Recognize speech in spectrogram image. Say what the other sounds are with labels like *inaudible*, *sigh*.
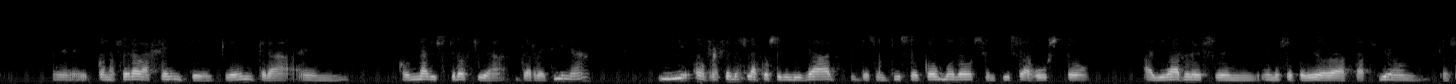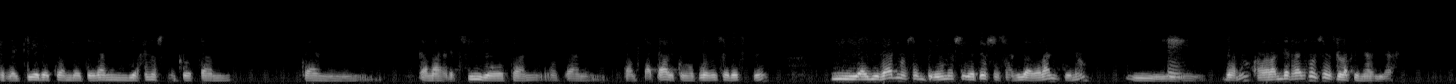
eh, conocer a la gente que entra en- con una distrofia de retina y ofrecerles la posibilidad de sentirse cómodos, sentirse a gusto, ayudarles en, en ese periodo de adaptación que se requiere cuando te dan un diagnóstico tan tan tan agresivo tan o tan tan fatal como puede ser este y ayudarnos entre unos y otros a salir adelante no y Sí. bueno a grandes rasgos es la finalidad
